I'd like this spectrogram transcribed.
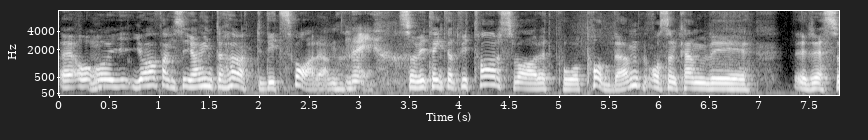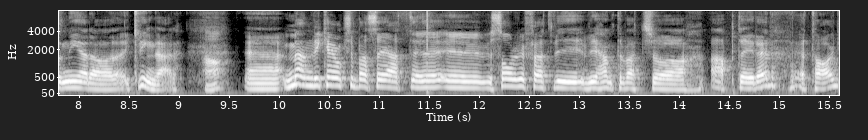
och, och jag har faktiskt jag har inte hört ditt svar än. Nej. Så vi tänkte att vi tar svaret på podden och så kan vi resonera kring det här. Ja. Eh, Men vi kan ju också bara säga att eh, eh, sorry för att vi, vi har inte varit så updated ett tag.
